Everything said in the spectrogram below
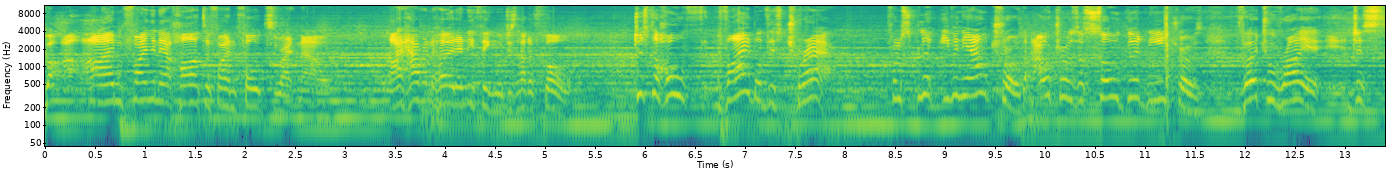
but I- I'm finding it hard to find faults right now. I haven't heard anything which has had a fault. Just the whole vibe of this track. From look, even the outro. The outros are so good. The intros. Virtual Riot. It just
